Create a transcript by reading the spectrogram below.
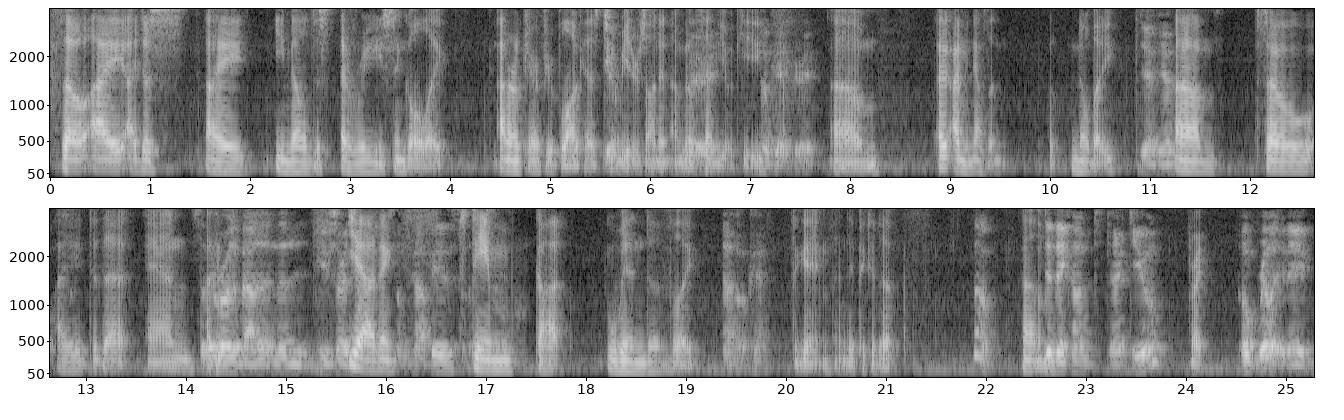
so I, I just I emailed just every single like I don't care if your blog has two Yeah. readers on it. I'm going to send you a key. okay, great. I, I mean, that was a, nobody. Yeah, yeah. Um, so I did that, and so I they think- wrote about it, and then you started. yeah, I think some copies. Steam got wind of like Oh, okay. the game, and they picked it up. Oh, Um, did they contact you? Right. Oh, really? They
